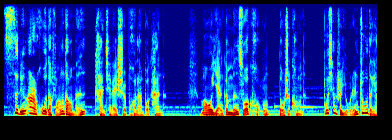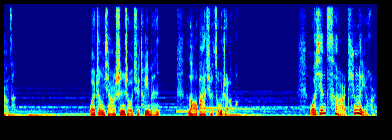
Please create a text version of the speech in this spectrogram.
四零二户的防盗门看起来是破烂不堪的，猫眼跟门锁孔都是空的，不像是有人住的样子。我正想伸手去推门，老爸却阻止了我。我先侧耳听了一会儿，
